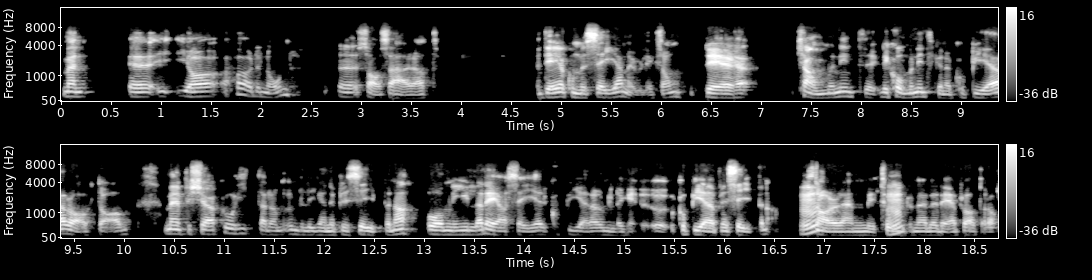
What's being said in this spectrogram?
Men eh, jag hörde någon eh, sa så här att det jag kommer säga nu, liksom, det kan man inte, det kommer ni inte kunna kopiera rakt av. Men försök att hitta de underliggande principerna. Och om ni gillar det jag säger, kopiera, eh, kopiera principerna. Mm. Snarare än metoden eller det jag pratar om.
